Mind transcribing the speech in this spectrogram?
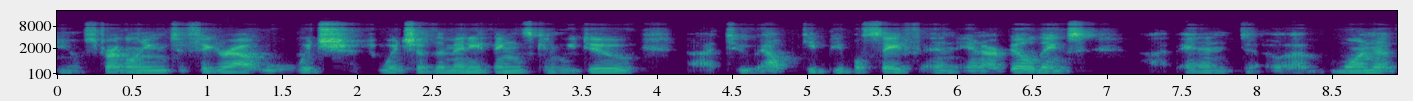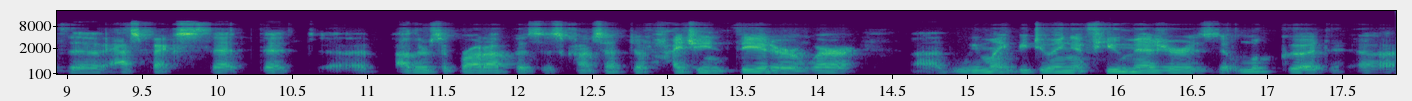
you know struggling to figure out which which of the many things can we do uh, to help keep people safe in, in our buildings. Uh, and uh, one of the aspects that that uh, others have brought up is this concept of hygiene theater, where uh, we might be doing a few measures that look good, uh,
